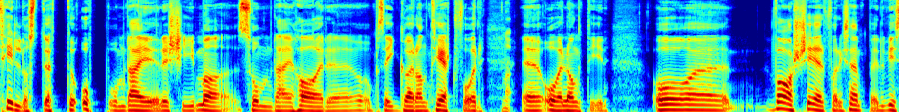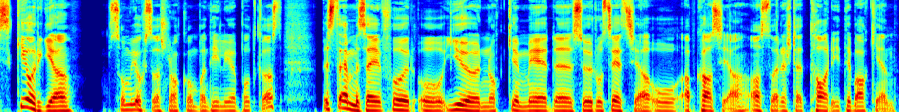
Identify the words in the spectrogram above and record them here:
til å støtte opp om de regimer som de har eh, si, garantert for eh, over lang tid. Og hva skjer f.eks. hvis Georgia, som vi også har snakket om på en tidligere podkast, bestemmer seg for å gjøre noe med eh, Sør-Ossetia og Abkhasia, altså rett og slett ta de tilbake igjen.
